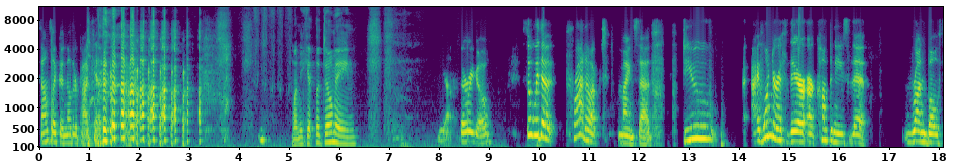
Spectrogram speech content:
Sounds like another podcast. Let me get the domain. Yeah, there we go. So with a product mindset, do you I wonder if there are companies that run both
